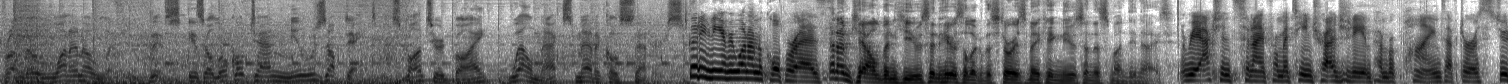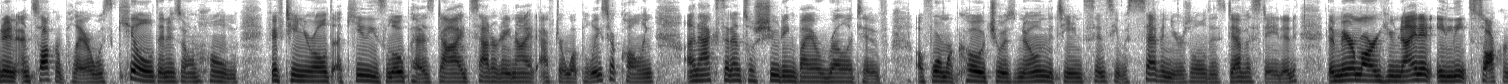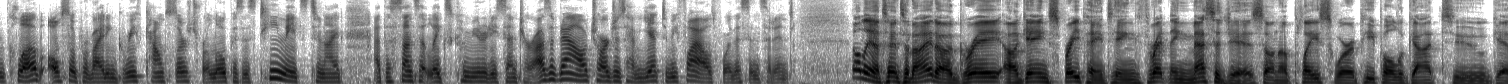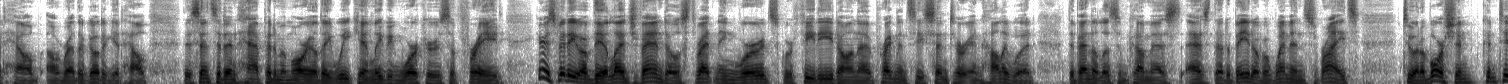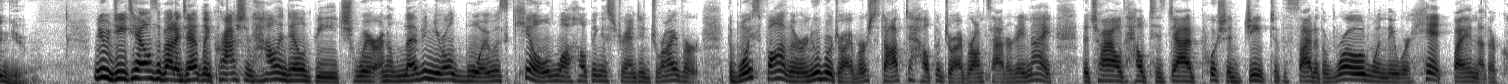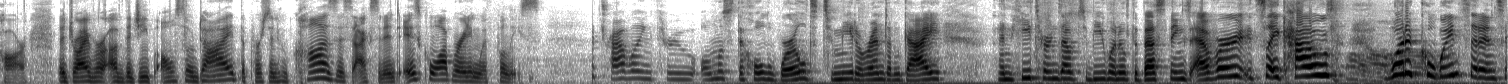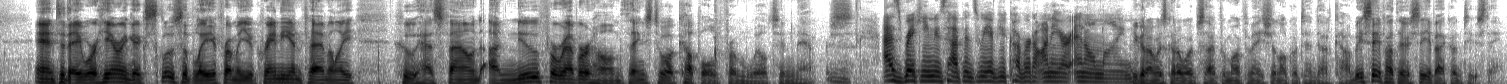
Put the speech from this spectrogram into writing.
From the one and only, this is a Local 10 News Update, sponsored by Wellmax Medical Centers. Good evening, everyone. I'm Nicole Perez. And I'm Calvin Hughes, and here's a look at the stories making news on this Monday night. Reactions tonight from a teen tragedy in Pembroke Pines after a student and soccer player was killed in his own home. 15 year old Achilles Lopez died Saturday night after what police are calling an accidental shooting by a relative. A former coach who has known the teen since he was seven years old is devastated. The Miramar United Elite Soccer Club also providing grief counselors for Lopez's teammates tonight at the Sunset Lakes Community Center. As of now, charges have yet to be filed for this incident. Only on 10 tonight, a gray gang spray painting threatening messages on a place where people got to get help, or rather go to get help. This incident happened Memorial Day weekend, leaving workers afraid. Here's video of the alleged vandals threatening words graffitied on a pregnancy center in Hollywood. The vandalism comes as, as the debate over women's rights to an abortion continue. New details about a deadly crash in Hallandale Beach where an 11 year old boy was killed while helping a stranded driver. The boy's father, an Uber driver, stopped to help a driver on Saturday night. The child helped his dad push a Jeep to the side of the road when they were hit by another car. The driver of the Jeep also died. The person who caused this accident is cooperating with police. Traveling through almost the whole world to meet a random guy and he turns out to be one of the best things ever. It's like how, Aww. what a coincidence. And today we're hearing exclusively from a Ukrainian family who has found a new forever home thanks to a couple from Wilton Manors. As breaking news happens, we have you covered on air and online. You can always go to our website for more information, local10.com. Be safe out there. See you back on Tuesday.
